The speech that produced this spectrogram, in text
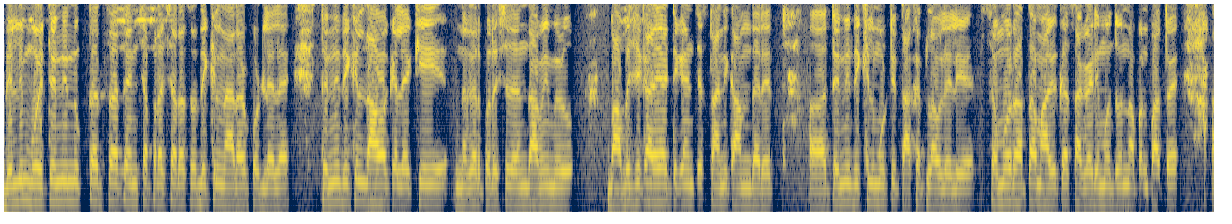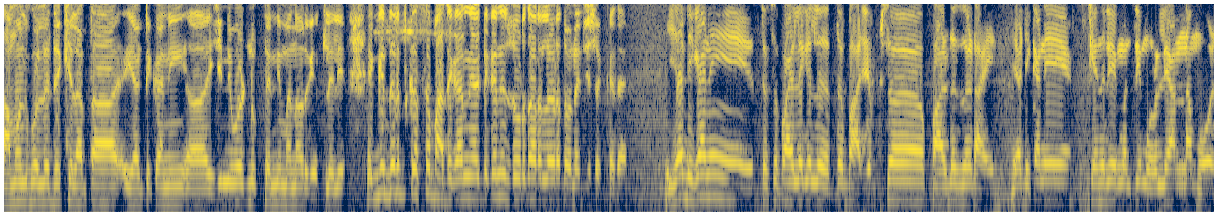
दिलीप मोहितेंनी नुकताच त्यांच्या प्रचाराचा देखील नारळ फोडलेला आहे. त्यांनी देखील दावा केला की नगर परिषदेंना आम्ही मिळू. बाबाजी काळे या ठिकाणचे स्थानिक आमदार आहेत. त्यांनी देखील मोठी ताकद लावलेली आहे. समोर आता महाविकास आघाडीमधून आपण पाहतोय अमोल गोल्हे देखील आता या ठिकाणी ही निवडणूक त्यांनी मनावर घेतलेली आहे. एकंदरीत कसं पाहते कारण या ठिकाणी जोरदार लढत होण्याची शक्यता आहे. या ठिकाणी तसं पाहायला गेलं तर भाजपचं पारडं जड आहे. या ठिकाणी केंद्रीय मंत्री मुरली अण्णा मोहोळ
